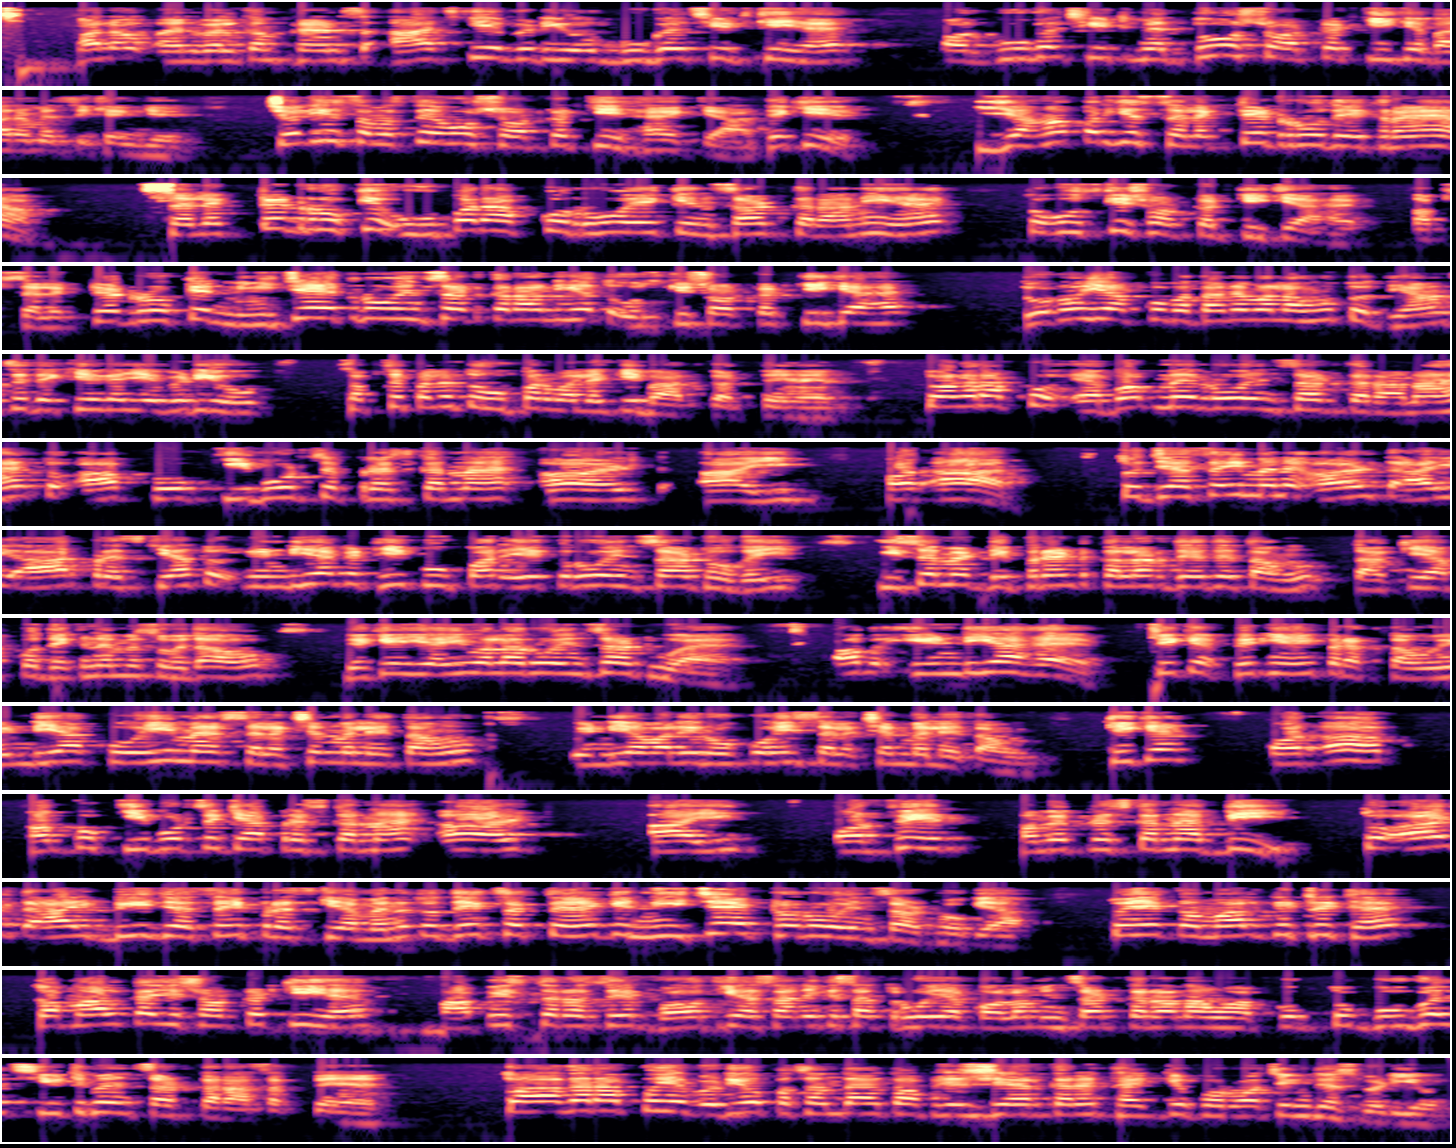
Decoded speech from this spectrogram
Hello and welcome friends आज की ये वीडियो गूगल शीट की है और गूगल शीट में दो शॉर्टकट की के बारे में सीखेंगे। चलिए समझते हैं वो शॉर्टकट की है क्या। देखिए, यहाँ पर ये सिलेक्टेड रो देख रहे हैं आप। सिलेक्टेड रो के ऊपर आपको रो एक इंसर्ट करानी है तो उसकी शॉर्टकट की क्या है? अब सिलेक्टेड रो के नीचे एक रो इंसर्ट करानी है तो उसकी शॉर्टकट की क्या है? दोनों ही आपको बताने वाला हूँ तो ध्यान से देखिएगा ये वीडियो सबसे पहले तो ऊपर वाले की बात करते हैं। तो अगर आपको एबव में रो इंसर्ट कराना है तो आपको कीबोर्ड से प्रेस करना है अल्ट आई और आर तो जैसे ही मैंने अल्ट आई आर प्रेस किया तो इंडिया के ठीक ऊपर एक रो इंसर्ट हो गई। इसे मैं डिफरेंट कलर दे देता हूँ, ताकि आपको देखने में सुविधा हो। देखिए, यही वाला रो इंसर्ट हुआ है। अब इंडिया है, ठीक है, फिर यहीं पे रखता हूँ। इंडिया को ही मैं सिलेक्शन में लेता हूँ इंडिया वाली रो को ही सिलेक्शन में लेता हूँ, ठीक है? और अब हमको कीबोर्ड से क्या प्रेस करना है? अल्ट आई और फिर हमें प्रेस करना है बी तो अल्ट आई बी जैसे ही प्रेस किया मैंने तो देख सकते हैं कि नीचे एक रो इंसर्ट हो गया। तो ये कमाल की ट्रिक है। कमाल का ये शॉर्टकट की है। आप इस तरह से बहुत ही आसानी के साथ रो या कॉलम इंसर्ट कराना हो आपको तो गूगल शीट में इंसर्ट करा सकते हैं। तो अगर आपको ये वीडियो पसंद आए तो आप इसे शेयर करें। Thank you for watching this video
